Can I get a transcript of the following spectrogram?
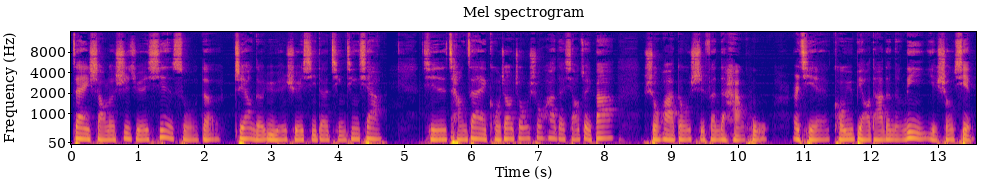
在少了视觉线索的这样的语言学习的情境下，其实藏在口罩中说话的小嘴巴说话都十分的含糊，而且口语表达的能力也受限。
